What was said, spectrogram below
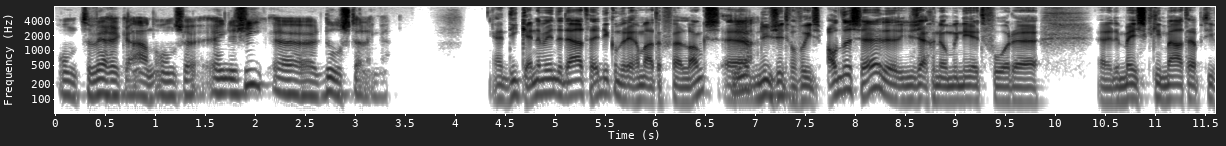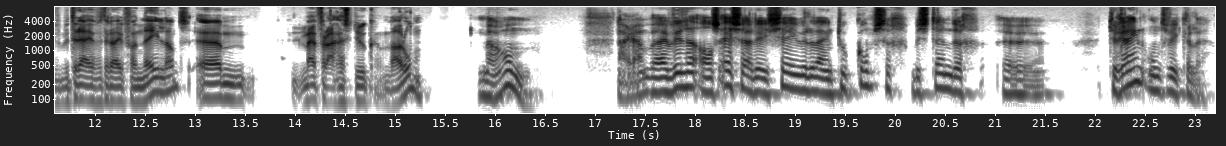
om te werken aan onze energiedoelstellingen. Ja, die kennen we inderdaad, hè? die komt regelmatig van langs. Uh, Nu zitten we voor iets anders. Hè? Jullie zijn genomineerd voor uh, de meest klimaatadaptieve bedrijventerrein van Nederland. Um, mijn vraag is natuurlijk, waarom? Waarom? Nou ja, wij willen als SADC willen wij een toekomstig bestendig uh, terrein ontwikkelen.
